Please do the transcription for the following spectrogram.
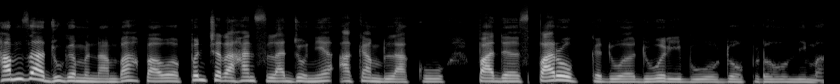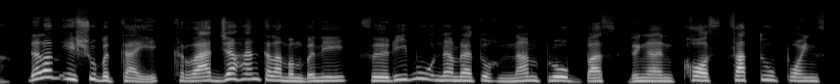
Hamzah juga menambah bahawa pencerahan selanjutnya akan berlaku pada separuh kedua 2025. Dalam isu berkait, kerajaan telah membeli 1,660 bas dengan kos 1.9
